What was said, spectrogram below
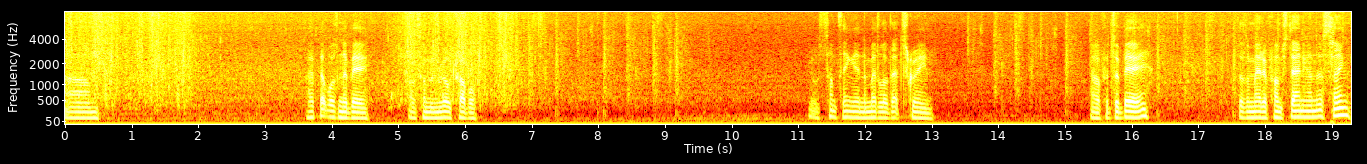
Um, I hope that wasn't a bear, or I'm in real trouble. There was something in the middle of that screen. Now if it's a bear, doesn't matter if I'm standing on this thing,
